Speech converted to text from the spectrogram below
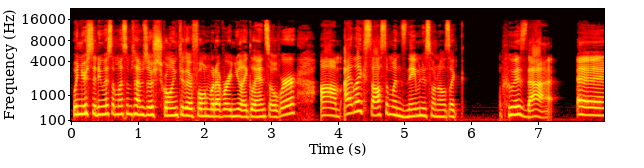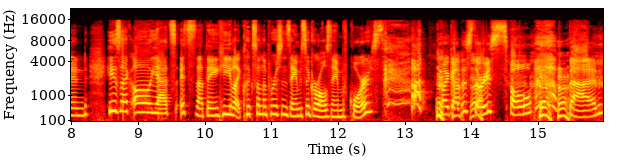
when you're sitting with someone, sometimes they're scrolling through their phone, whatever, and you like glance over. Um, I like saw someone's name in his phone. I was like, who is that? And he's like, "Oh yeah, it's it's nothing." He like clicks on the person's name. It's a girl's name, of course. Oh my god, this story's so bad.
